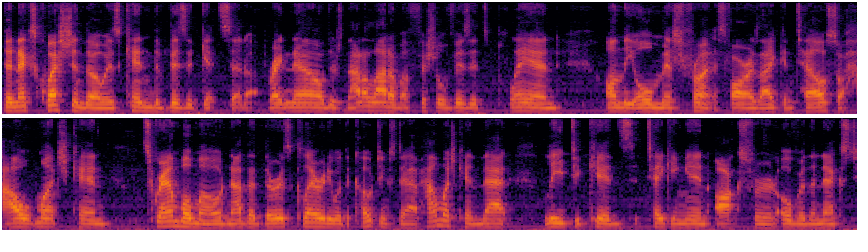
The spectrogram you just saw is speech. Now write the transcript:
The next question, though, is can the visit get set up? Right now, there's not a lot of official visits planned on the Ole Miss front, as far as I can tell. So, how much can scramble mode, now that there is clarity with the coaching staff, how much can that lead to kids taking in Oxford over the next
